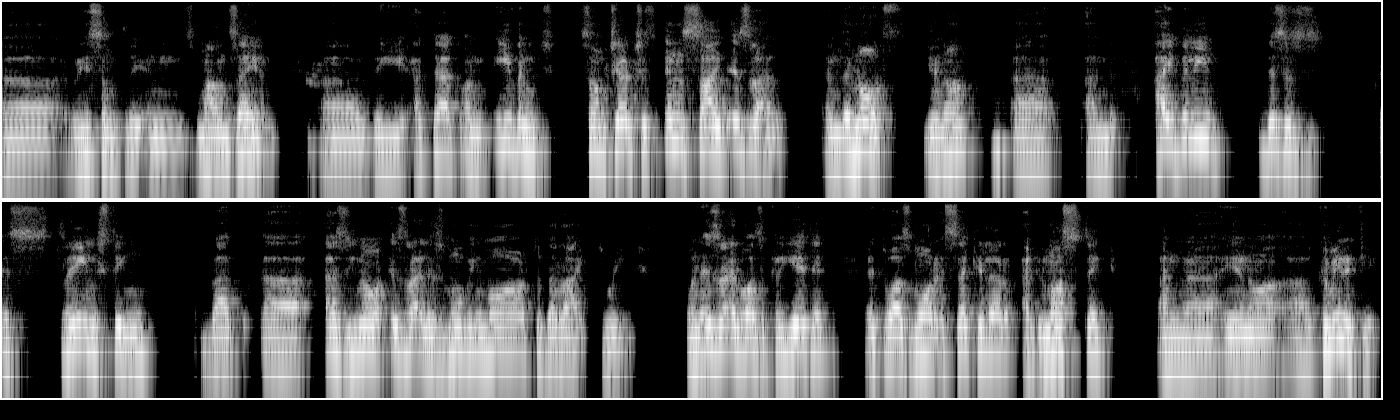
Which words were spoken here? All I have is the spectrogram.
uh, recently in Mount Zion, uh, the attack on even some churches inside Israel in the north, you know, uh, and I believe this is a strange thing, but uh, as you know, Israel is moving more to the right wing. When Israel was created, it was more a secular, agnostic, and uh, you know uh, community,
